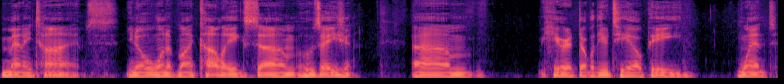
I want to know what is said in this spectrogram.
many times. You know, one of my colleagues um, who's Asian um, here at WTOP went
